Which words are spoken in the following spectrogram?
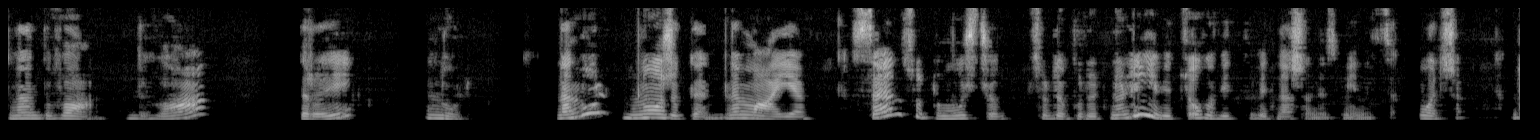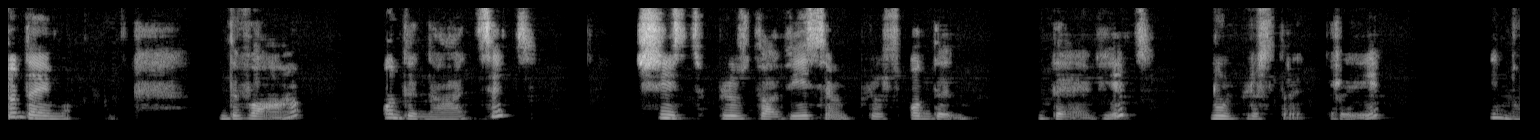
На 2 – 2, 3, 0. На 0 множити немає сенсу, тому що сюди будуть нулі, і від цього відповідь наша не зміниться. Отже, додаємо 2, 11, 6 плюс 2 – 8 плюс 1 – 9, 0 плюс 3 – 3 і 0.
